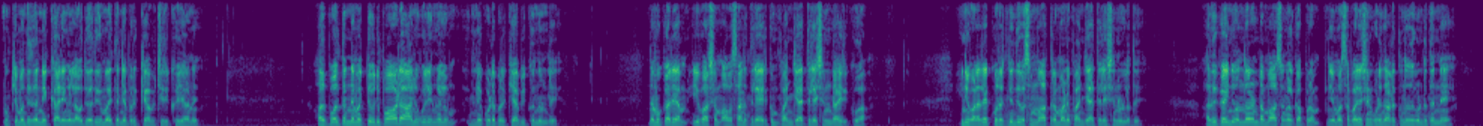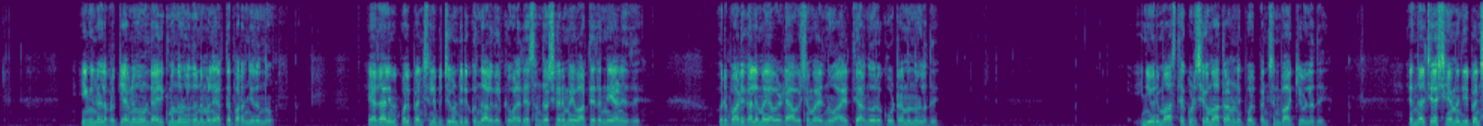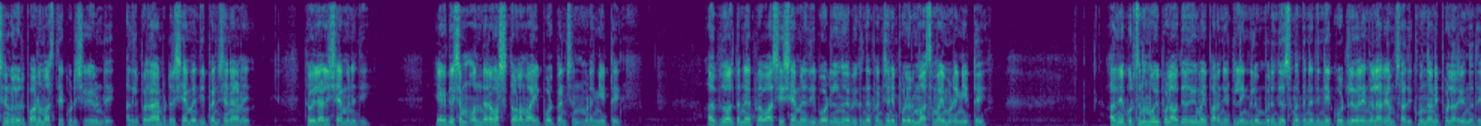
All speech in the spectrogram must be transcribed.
മുഖ്യമന്ത്രി തന്നെ ഇക്കാര്യങ്ങൾ ഔദ്യോഗികമായി തന്നെ പ്രഖ്യാപിച്ചിരിക്കുകയാണ്. അതുപോലെ തന്നെ മറ്റൊരുപാട് ആനുകൂല്യങ്ങളും ഇതിനെ കൂടെ പ്രഖ്യാപിക്കുന്നുണ്ട്. നമുക്കറിയാം ഈ വർഷം അവസാനത്തിലായിരിക്കും പഞ്ചായത്ത് ഇലക്ഷൻ ഉണ്ടായിരിക്കുക. ഇനി വളരെ കുറഞ്ഞ ദിവസം മാത്രമാണ് പഞ്ചായത്ത് ഇലക്ഷൻ ഉള്ളത്. അത് കഴിഞ്ഞ് ഒന്നോ രണ്ടോ മാസങ്ങൾക്കപ്പുറം നിയമസഭാ ഇലക്ഷൻ കൂടി നടക്കുന്നത് കൊണ്ട് തന്നെ ഇങ്ങനെയുള്ള പ്രഖ്യാപനങ്ങൾ ഉണ്ടായിരിക്കുമെന്നുള്ളത് നമ്മൾ നേരത്തെ പറഞ്ഞിരുന്നു. ഏതായാലും ഇപ്പോൾ പെൻഷൻ ലഭിച്ചുകൊണ്ടിരിക്കുന്ന ആളുകൾക്ക് വളരെ സന്തോഷകരമായ വാർത്ത തന്നെയാണിത്. ഒരുപാട് കാലമായി അവരുടെ ആവശ്യമായിരുന്നു ആയിരത്തി അറുന്നൂറ് കൂട്ടണമെന്നുള്ളത് ഇനിയൊരു മാസത്തെ കുടിശ്ശിക മാത്രമാണ് ഇപ്പോൾ പെൻഷൻ ബാക്കിയുള്ളത്. എന്നാൽ ചില ക്ഷേമനിധി പെൻഷനുകൾ ഒരുപാട് മാസത്തെ കുടിശ്ശികയുണ്ട്. അതിൽ പ്രധാനപ്പെട്ട ഒരു ക്ഷേമനിധി പെൻഷനാണ് തൊഴിലാളി ക്ഷേമനിധി. ഏകദേശം ഒന്നര വർഷത്തോളമായി ഇപ്പോൾ പെൻഷൻ മുടങ്ങിയിട്ട്. അതുപോലെ തന്നെ പ്രവാസി ക്ഷേമനിധി ബോർഡിൽ നിന്ന് ലഭിക്കുന്ന പെൻഷൻ ഇപ്പോൾ ഒരു മാസമായി മുടങ്ങിയിട്ട്. അതിനെക്കുറിച്ച് നമ്മൾ ഇപ്പോൾ ഔദ്യോഗികമായി പറഞ്ഞിട്ടില്ലെങ്കിലും വരും ദിവസങ്ങളിൽ തന്നെ ഇതിന്റെ കൂടുതൽ വിവരങ്ങൾ അറിയാൻ സാധിക്കുമെന്നാണ് ഇപ്പോൾ അറിയുന്നത്.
